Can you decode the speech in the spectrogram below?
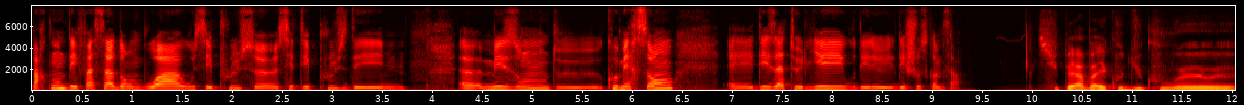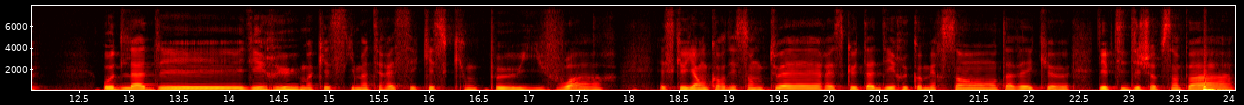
par contre des façades en bois où c'est plus, euh, c'était plus des maisons de commerçants des ateliers ou des, choses comme ça. Super, bah écoute, du coup, au-delà des, des, rues, moi, qu'est-ce qui m'intéresse, c'est qu'est-ce qu'on peut y voir? Est-ce qu'il y a encore des sanctuaires? Est-ce que tu as des rues commerçantes avec euh, des petites échoppes sympas?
